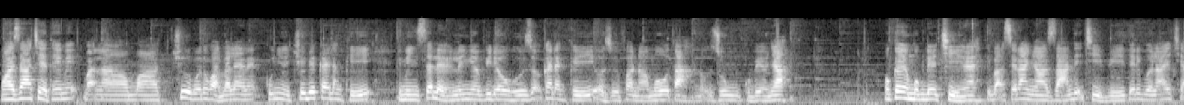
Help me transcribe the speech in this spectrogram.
Ngoài ra trẻ thêm ấy, bạn nào mà chưa có tài khoản Binance ấy, cũng như chưa biết cách đăng ký thì mình sẽ để link video hướng dẫn cách đăng ký ở dưới phần à, mô tả nội dung của video nha. Ok, ở mục địa chỉ này thì bạn sẽ đánh à, dán địa chỉ ví TD vừa nãy chị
